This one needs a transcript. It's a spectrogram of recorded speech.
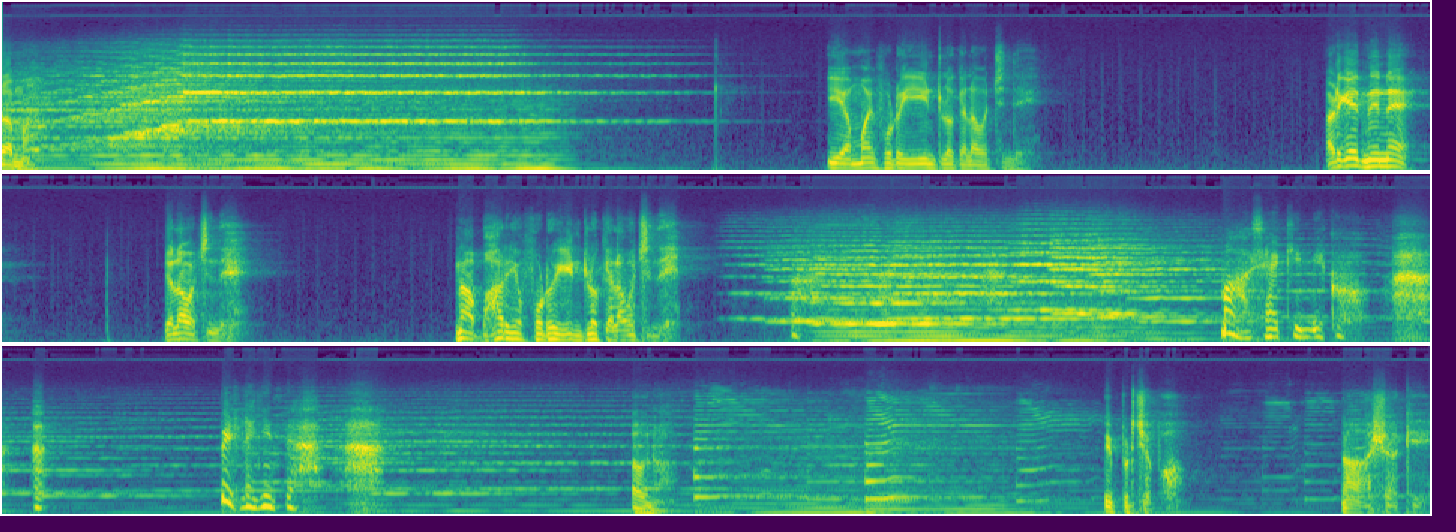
రామా ఈ అమ్మాయి ఫోటో ఈ ఇంట్లోకి ఎలా వచ్చింది? అడిగేది నిన్నే. ఎలా వచ్చింది? నా భార్య ఫోటో ఈ ఇంట్లోకి ఎలా వచ్చింది? మా ఆశాకి మీకు పెళ్ళయిందా? అవును. ఇప్పుడు చెప్పు. నా ఆశాకి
